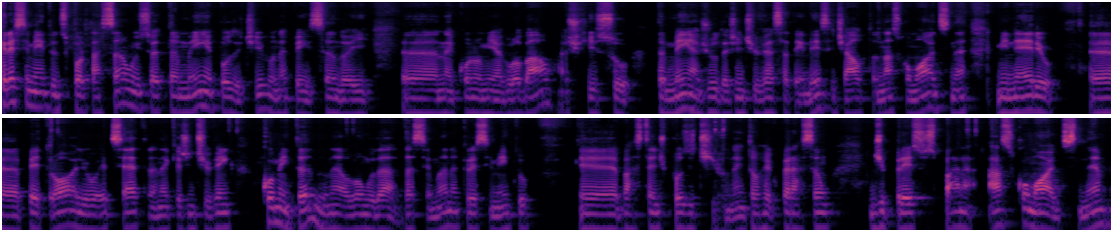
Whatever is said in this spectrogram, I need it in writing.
crescimento de exportação, isso é, também é positivo, né? pensando aí uh, na economia global, acho que isso também ajuda a gente ver essa tendência de alta nas commodities, né? minério, uh, petróleo, etc., né? que a gente vem comentando né? ao longo da, da semana, crescimento bastante positivo. Né? Então, recuperação de preços para as commodities. Né?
